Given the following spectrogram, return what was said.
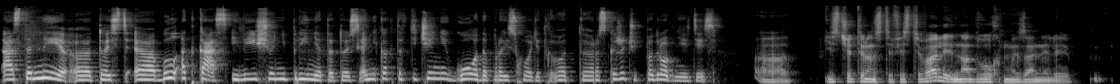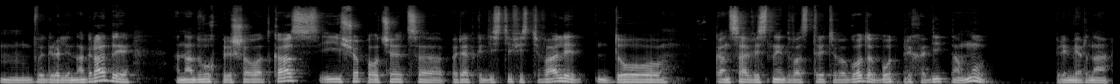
остальные, э, то есть э, был отказ или еще не принято, то есть они как-то в течение года происходят. Вот э, расскажи чуть подробнее здесь. Из 14 фестивалей на двух мы заняли, выиграли награды, а на двух пришел отказ, и еще, получается, порядка 10 фестивалей до конца весны 23 года будут приходить там, ну, примерно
